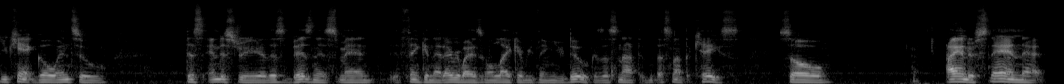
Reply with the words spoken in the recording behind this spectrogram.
you can't go into this industry or this business, man, thinking that everybody's gonna like everything you do, because that's not the, that's not the case. So, I understand that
